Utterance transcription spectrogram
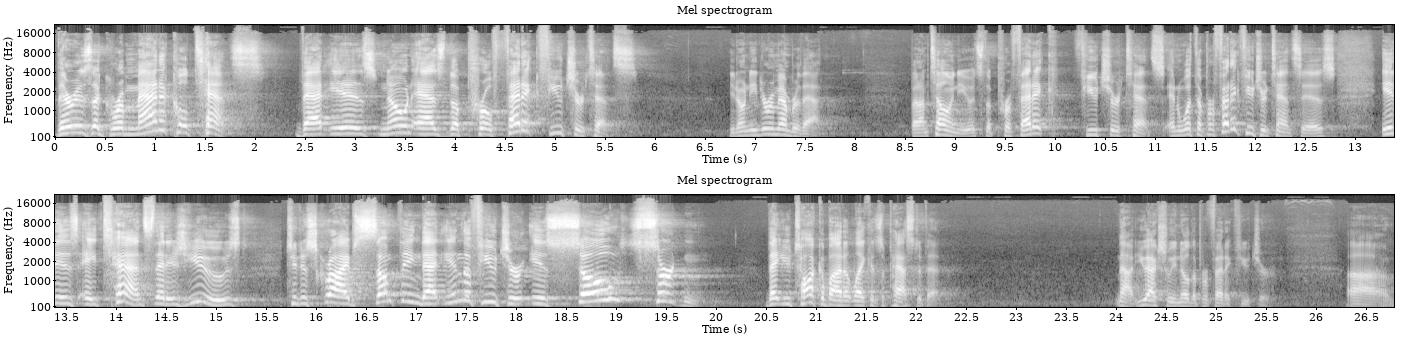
there is a grammatical tense that is known as the prophetic future tense. You don't need to remember that. But I'm telling you, it's the prophetic future tense. And what the prophetic future tense is, it is a tense that is used to describe something that in the future is so certain that you talk about it like it's a past event. Now, you actually know the prophetic future. Um,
